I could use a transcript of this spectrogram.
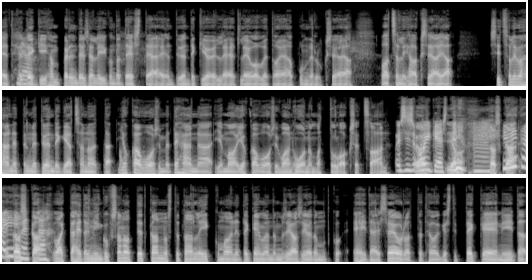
että he Joo. teki ihan perinteisiä liikuntatestejä heidän työntekijöille, että leuanvetoja ja punneruksia ja vatsalihaksia ja sitten se oli vähän, että kun ne työntekijät sanoivat, että joka vuosi me tehdään nämä ja mä oon joka vuosi vaan huonommat tulokset saan. Siis Joo, oikeasti? Joo, Mm. koska, mitä koska vaikka heitä niin kuin sanottiin, että kannustetaan liikkumaan ja tekemään tämmöisiä asioita, mutta kun heitä ei seurattu, että he oikeasti tekee niitä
